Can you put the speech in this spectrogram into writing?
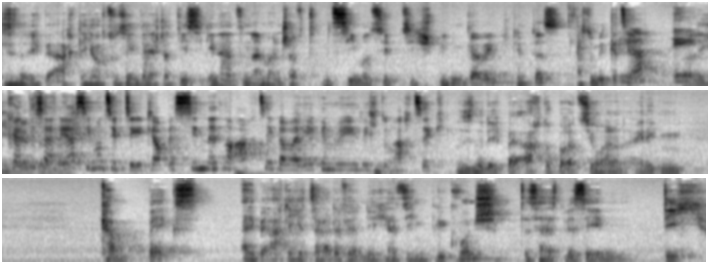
Das ist natürlich beachtlich auch zu sehen, deine Statistik in der Nationalmannschaft mit 77 Spielen, glaube ich. Stimmt das? Hast du mitgezählt? Ja, ich, ich könnte sein, ja, 77. Ich glaube, es sind nicht nur 80, aber irgendwie Richtung 80. Das ist natürlich bei acht Operationen und einigen Comebacks eine beachtliche Zahl. Dafür natürlich herzlichen Glückwunsch. Das heißt, wir sehen dich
